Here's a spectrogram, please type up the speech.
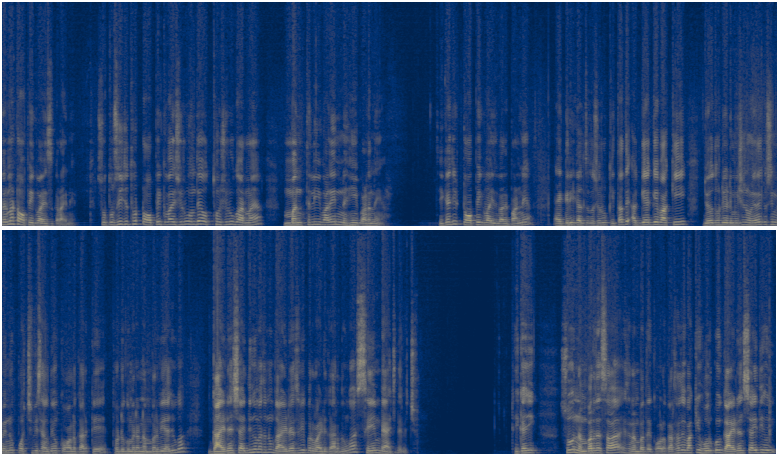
ਫਿਰ ਮੈਂ ਟੌਪਿਕ ਵਾਈਜ਼ ਕਰਾਏ ਨੇ। ਸੋ ਤੁਸੀਂ ਜਿੱਥੋਂ ਟੌਪਿਕ ਵਾਈਜ਼ ਸ਼ੁਰੂ ਹੁੰਦੇ ਆ, ਉੱਥੋਂ ਸ਼ੁਰੂ ਕਰਨਾ ਆ। ਮੰਥਲੀ ਵਾਲੇ ਨਹੀਂ ਪੜ੍ਹਨੇ ਆ। ਠੀਕ ਹੈ ਜੀ? ਟੌਪਿਕ ਵਾਈਜ਼ ਵਾਲੇ ਪੜ੍ਹਨੇ ਆ। ਐਗਰੀਕਲਚਰ ਤੋਂ ਸ਼ੁਰੂ ਕੀਤਾ ਤੇ ਅੱਗੇ ਅੱਗੇ ਬਾਕੀ ਜਦੋਂ ਤੁਹਾਡੀ ਐਡਮਿਸ਼ਨ ਹੋ ਜਾਂਦੀ, ਤੁਸੀਂ ਮੈਨੂੰ ਪੁੱਛ ਵੀ ਸਕਦੇ ਹੋ ਕਾਲ ਕਰਕੇ। ਤੁਹਾਡੇ ਕੋਲ ਮੇਰਾ ਨੰਬਰ ਵੀ ਆ ਜਾਊਗਾ। ਗਾਈਡੈਂਸ ਚਾਹੀਦੀ ਹੋਵੇ, ਮੈਂ ਤੁਹਾਨੂੰ ਗਾਈਡੈਂਸ ਵੀ ਪ੍ਰੋਵਾਈਡ ਕਰ ਦੂੰਗਾ ਸੇਮ ਬੈਚ ਦੇ ਵਿੱਚ। ਠੀਕ ਹੈ ਜੀ? ਸੋ ਨੰਬਰ ਦੱਸਾ, ਇਸ ਨੰਬਰ ਤੇ ਕਾਲ ਕਰ ਸਕਦੇ ਹੋ। ਬਾਕੀ ਹੋਰ ਕੋਈ ਗਾਈਡੈਂਸ ਚਾਹੀਦੀ ਹੋਈ?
